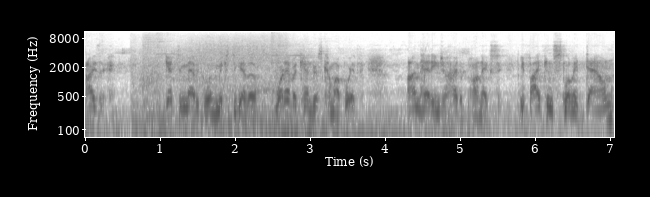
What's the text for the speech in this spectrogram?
Isaac, get to medical and mix together whatever Kendra's come up with. I'm heading to hydroponics. If I can slow it down,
